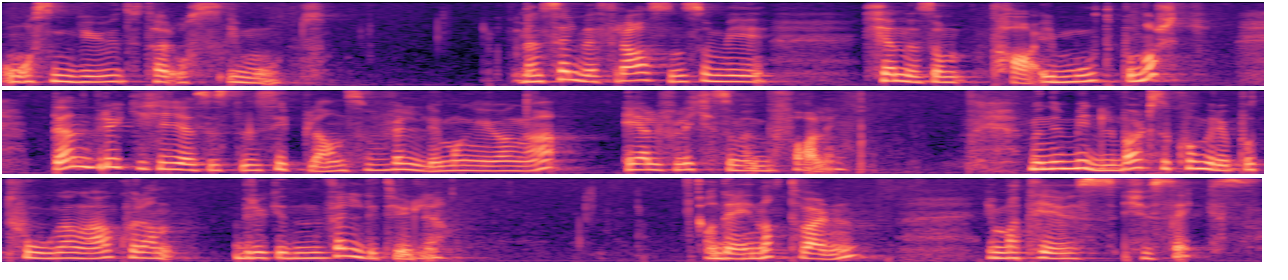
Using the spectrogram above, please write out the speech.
om hvordan Gud tar oss imot. Men selve frasen som vi kjenner som 'ta imot' på norsk, den bruker ikke Jesus til disiplene så veldig mange ganger. Iallfall ikke som en befaling. Men umiddelbart så kommer det på to ganger hvor han bruker den veldig tydelig. Og det er i nattverden, i Matteus 26.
